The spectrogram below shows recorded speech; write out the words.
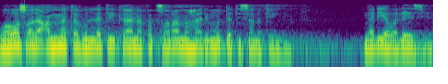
ووصل عمته التي كان قد صرمها لمدة سنتين. قال وليزيا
